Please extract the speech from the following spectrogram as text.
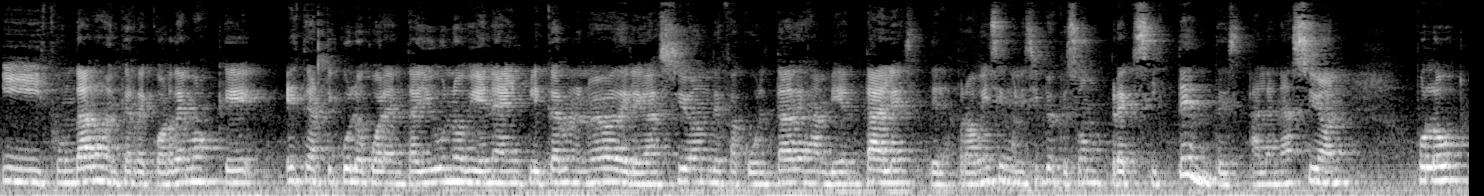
y fundados en que recordemos que este artículo 41 viene a implicar una nueva delegación de facultades ambientales de las provincias y municipios que son preexistentes a la nación, por lo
